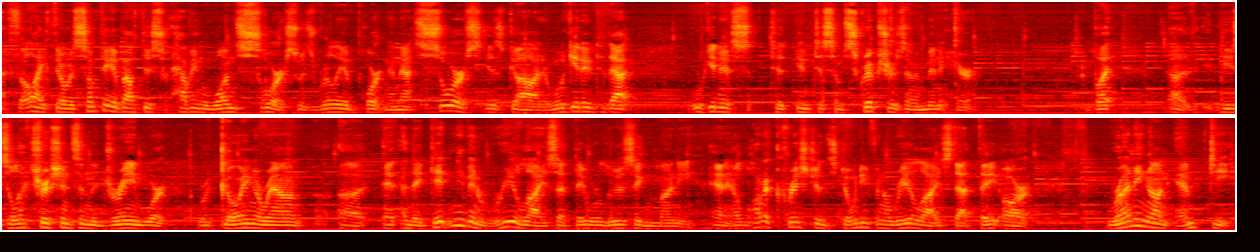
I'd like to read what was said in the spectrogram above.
I felt like there was something about this having one source was really important, and that source is God. And we'll get into that. We'll get into, into some scriptures in a minute here. But uh, these electricians in the dream were were going around uh, and, and, they didn't even realize that they were losing money. And a lot of Christians don't even realize that they are running on empty,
